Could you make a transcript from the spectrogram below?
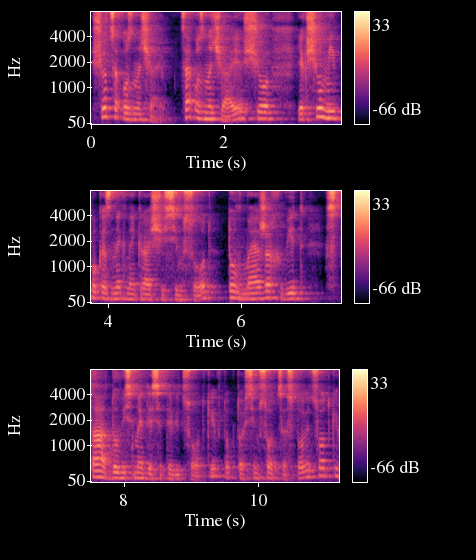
Що це означає? Це означає, що якщо мій показник найкращий 700, то в межах від 100 до 80%, тобто 700 це 100%,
